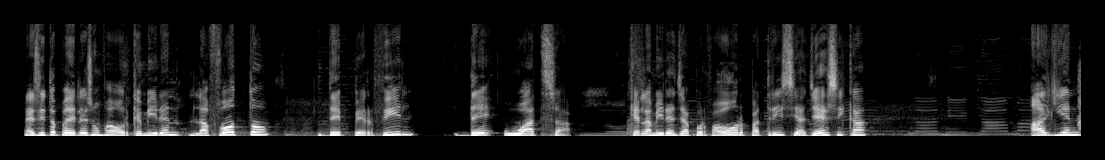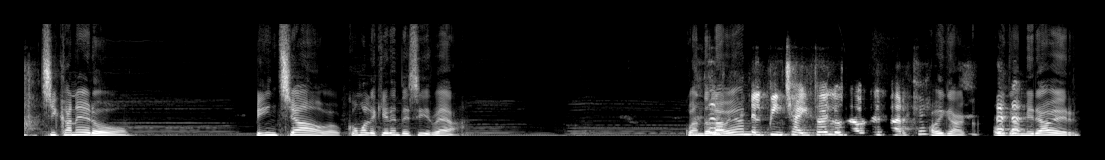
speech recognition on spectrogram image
Necesito pedirles un favor, que miren la foto de perfil de WhatsApp. Que la miren ya, por favor, Patricia, Jessica. Alguien chicanero. Pinchado. ¿Cómo le quieren decir? Vea. Cuando la vean. El pinchadito de los lados del parque. Oiga, oiga, mire a ver.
